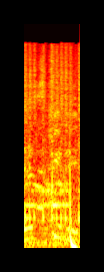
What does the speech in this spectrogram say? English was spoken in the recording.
Let's get it.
